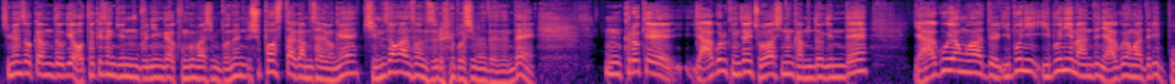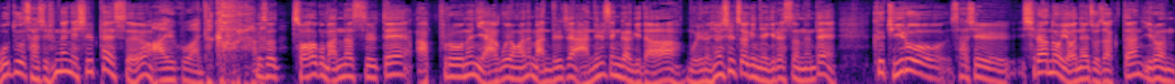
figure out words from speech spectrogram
김현석 감독이 어떻게 생긴 분인가 궁금하신 분은 슈퍼스타 감사용의 김성환 선수를 보시면 되는데 음, 그렇게 야구를 굉장히 좋아하시는 감독인데 야구 영화들 이분이 이분이 만든 야구 영화들이 모두 사실 흥행에 실패했어요. 아이고 안타까워라. 그래서 저하고 만났을 때 앞으로는 야구 영화는 만들지 않을 생각이다. 뭐 이런 현실적인 얘기를 했었는데 그 뒤로 사실 시라노 연애 조작단 이런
